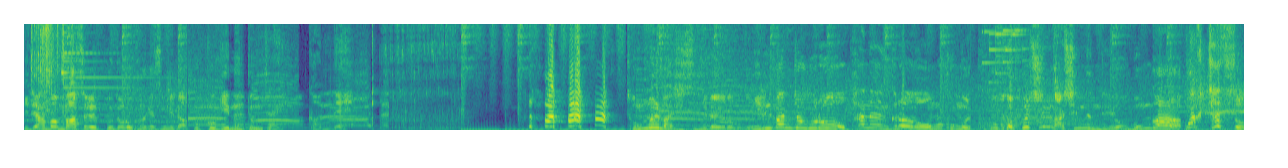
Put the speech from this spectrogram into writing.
이제 한번 맛을 보도록 하겠습니다. 꾹꾹이 눈동자에 건배 정말 맛있습니다 여러분들. 일반적으로 파는 그런 어묵 국물 그거보다 훨씬 맛있는데요? 뭔가 꽉 찼어.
